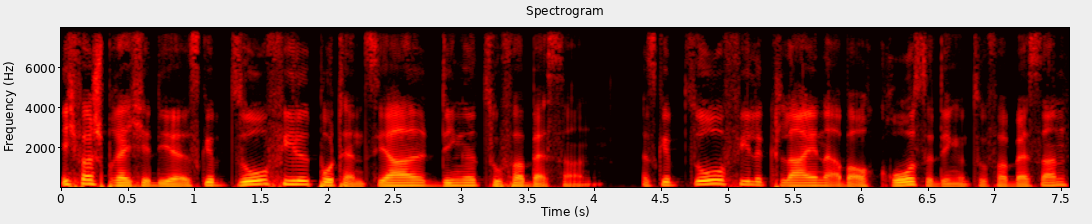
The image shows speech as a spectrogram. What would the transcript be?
Ich verspreche dir, es gibt so viel Potenzial, Dinge zu verbessern. Es gibt so viele kleine, aber auch große Dinge zu verbessern,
